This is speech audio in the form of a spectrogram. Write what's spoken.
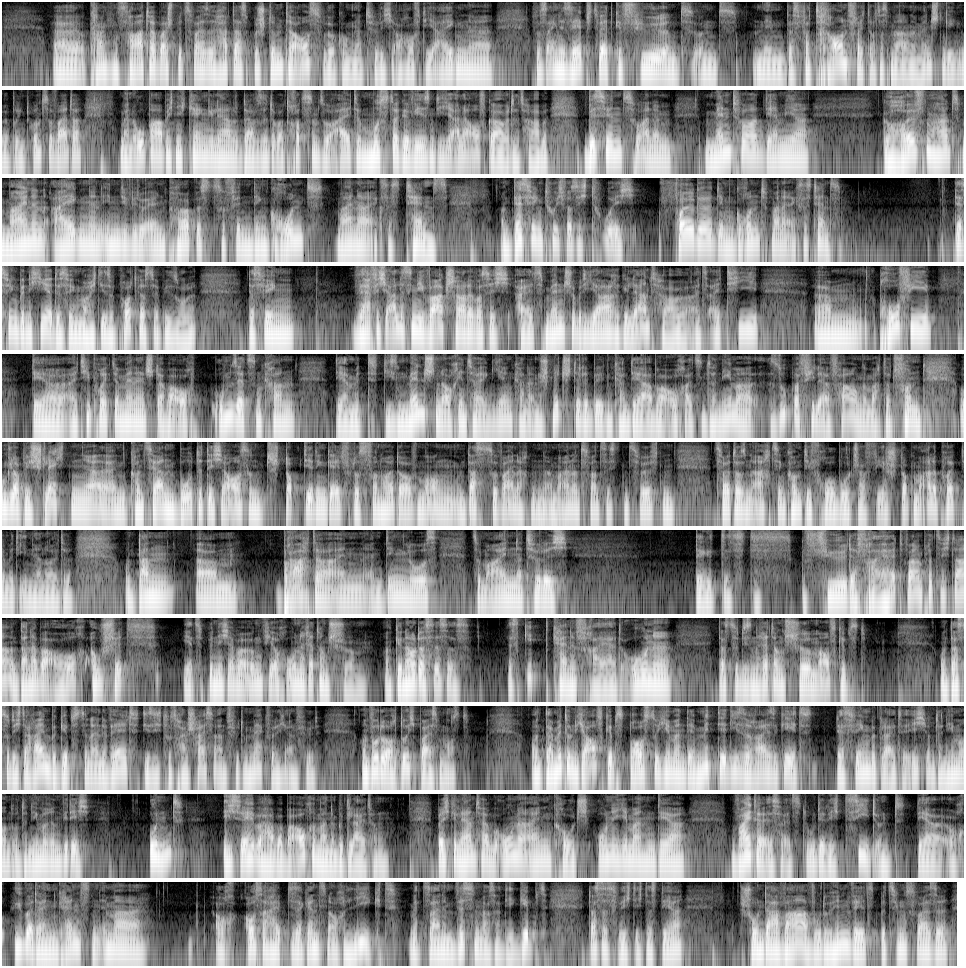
äh, kranken Vater beispielsweise hat das bestimmte Auswirkungen natürlich auch auf die eigene, auf das eigene Selbstwertgefühl und, und das Vertrauen vielleicht auch, das man anderen Menschen gegenüberbringt und so weiter. Mein Opa habe ich nicht kennengelernt und da sind aber trotzdem so alte Muster gewesen, die ich alle aufgearbeitet habe, bis hin zu einem Mentor, der mir geholfen hat, meinen eigenen individuellen Purpose zu finden, den Grund meiner Existenz. Und deswegen tue ich, was ich tue. Ich folge dem Grund meiner Existenz. Deswegen bin ich hier, deswegen mache ich diese Podcast-Episode. Deswegen werfe ich alles in die Waagschale, was ich als Mensch über die Jahre gelernt habe, als IT-Profi, ähm, der IT-Projekte managt, aber auch umsetzen kann, der mit diesen Menschen auch interagieren kann, eine Schnittstelle bilden kann, der aber auch als Unternehmer super viele Erfahrungen gemacht hat von unglaublich schlechten, ja, ein Konzern botet dich aus und stoppt dir den Geldfluss von heute auf morgen und das zu Weihnachten. Am 21.12.2018 kommt die frohe Botschaft, wir stoppen alle Projekte mit Ihnen, Herr Nolte. Und dann ähm, brach da ein, ein Ding los. Zum einen natürlich der, das, das Gefühl der Freiheit war dann plötzlich da und dann aber auch, oh shit, jetzt bin ich aber irgendwie auch ohne Rettungsschirm. Und genau das ist es. Es gibt keine Freiheit, ohne dass du diesen Rettungsschirm aufgibst. Und dass du dich da reinbegibst in eine Welt, die sich total scheiße anfühlt und merkwürdig anfühlt. Und wo du auch durchbeißen musst. Und damit du nicht aufgibst, brauchst du jemanden, der mit dir diese Reise geht. Deswegen begleite ich Unternehmer und Unternehmerinnen wie dich. Und ich selber habe aber auch immer eine Begleitung. Weil ich gelernt habe, ohne einen Coach, ohne jemanden, der weiter ist als du, der dich zieht und der auch über deinen Grenzen immer auch außerhalb dieser Grenzen auch liegt mit seinem Wissen, was er dir gibt, das ist wichtig, dass der schon da war, wo du hin willst, beziehungsweise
